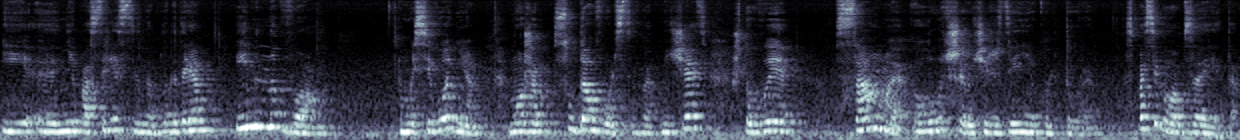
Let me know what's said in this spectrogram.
И э, непосредственно благодаря именно вам мы сегодня можем с удовольствием отмечать, что вы самое лучшее учреждение культуры. Спасибо вам за это.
